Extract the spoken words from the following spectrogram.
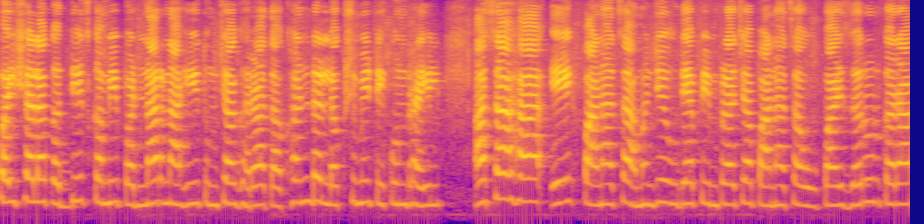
पैशाला कधीच कमी पडणार नाही तुमच्या घरात अखंड लक्ष्मी टिकून राहील. असा हा एक पानाचा म्हणजे उद्या पिंपळाच्या पानाचा उपाय जरूर करा.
